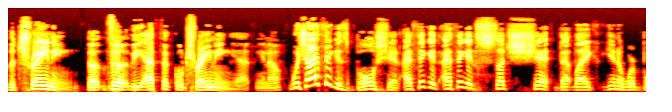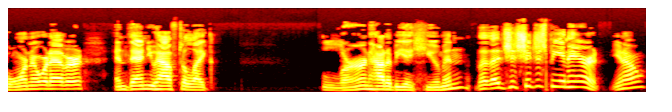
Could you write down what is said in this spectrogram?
the training, the, the the ethical training yet. You know? which I think is bullshit. I think it I think it's such shit that like, you know, we're born or whatever and then you have to like learn how to be a human. That, that should, should just be inherent, you know?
